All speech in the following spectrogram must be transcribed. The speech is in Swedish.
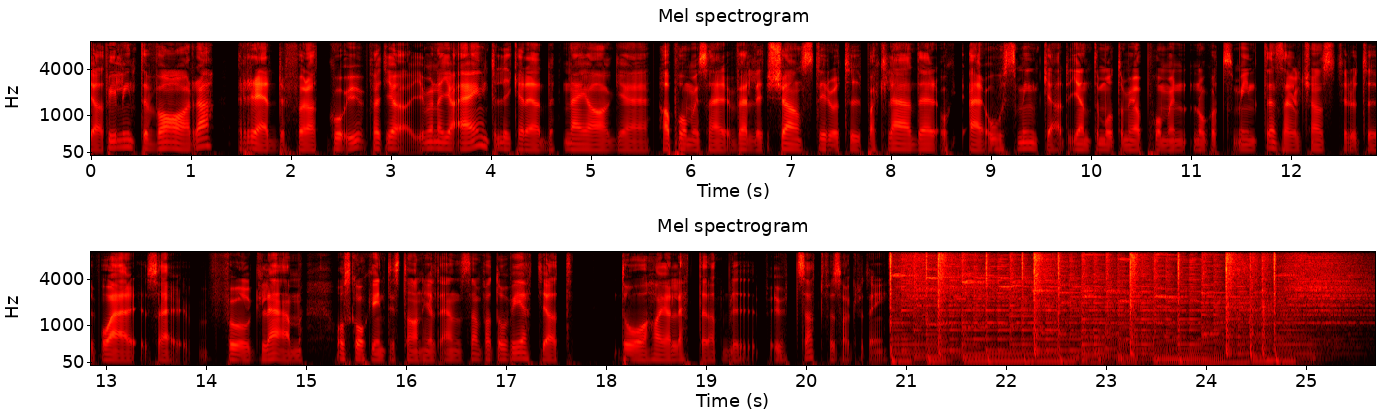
jag vill inte vara rädd för att gå ut, för att jag, jag menar jag är inte lika rädd när jag eh, har på mig så här väldigt könsstereotypa kläder och är osminkad gentemot om jag har på mig något som inte är särskilt könsstereotyp och är så här full glam och ska åka in till stan helt ensam för att då vet jag att då har jag lättare att bli utsatt för saker och ting.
